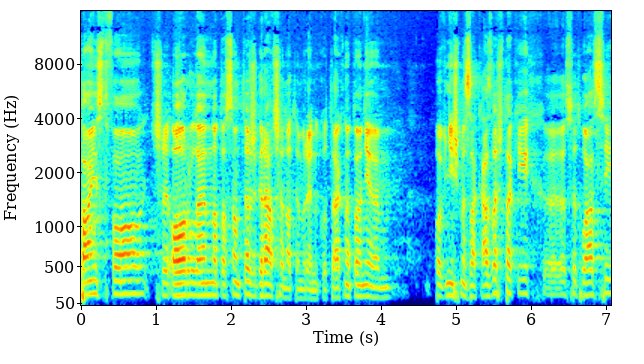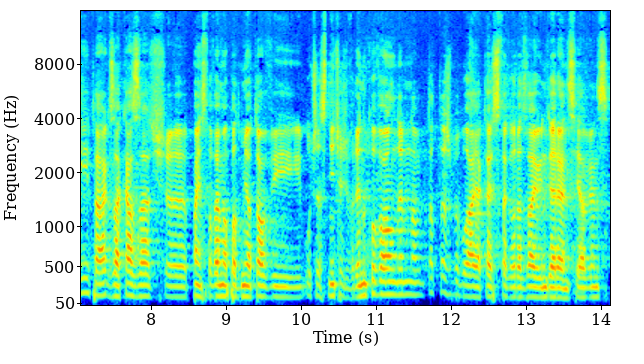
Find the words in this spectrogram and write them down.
państwo czy Orlen, no to są też gracze na tym rynku, tak? No to nie wiem, powinniśmy zakazać takich e, sytuacji, tak? Zakazać e, państwowemu podmiotowi uczestniczyć w rynku wolnym, no to też by była jakaś swego rodzaju ingerencja, więc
